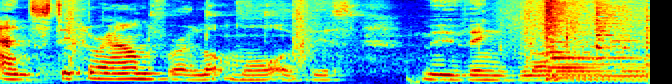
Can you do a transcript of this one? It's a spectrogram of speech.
and stick around for a lot more of this moving vlog.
